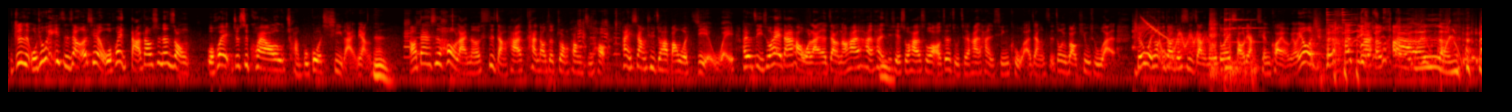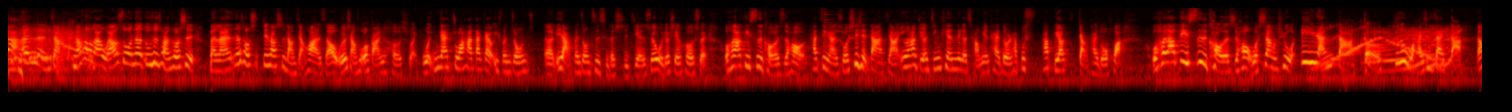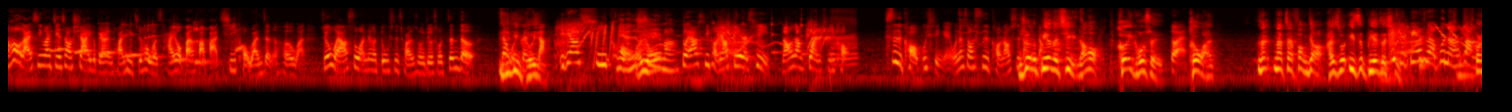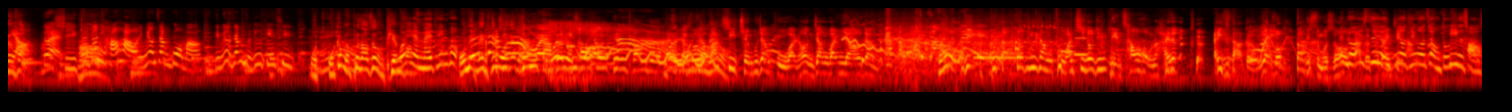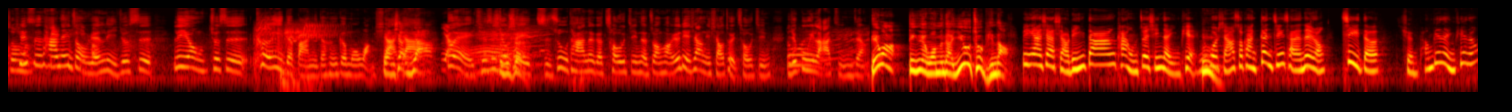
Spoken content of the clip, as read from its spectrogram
就是我就会一直这样，而且我会打到是那种。我会就是快要喘不过气来那样子，嗯，然后但是后来呢，市长他看到这状况之后，他一上去之后，他帮我解围，他就自己说，嘿，大家好，我来了这样，然后他他他很谢谢说，他说哦，这个主持人他他很辛苦啊这样子，终于把我 Q 出来了，所以我以后遇到这市长呢，我都会少两千块有没有？因为我觉得他是一个很好的恩人，大恩人这样。然后后来我要说那都市传说是，本来那时候是介绍市长讲话的时候，我就想说我赶快去喝水，我应该抓他大概有一分钟呃一两分钟致辞的时间，所以我就先喝水。我喝到第四口的时候，他竟然说谢谢大家，因为他觉得今天那个场面太多人，他不他不要讲太多话。我喝到第四口的时候，我上去我依然打嗝，就是我还是在打。然后后来是因为介绍下一个表演团体之后，我才有办法把七口完整的喝完。所以我要说完那个都市传说，就是说真的在我身上一定要吸口。连续吗？对，要吸口，你要憋着气，然后让灌七口，四口不行哎，我那时候四口，然后四口。你说的憋着气，然后喝一口水，对，喝完。那那再放掉，还是说一直憋着气？一直憋着，不能放掉。不能放。对，哥你好好，你没有这样过吗？你没有这样子，就是憋气。我我根本不知道这种偏方。我也没听过。我们也没听过那种。打嗝有超多偏方的。我有听过。把气全部这样吐完，然后你这样弯腰这样。然后我听我打都听这样吐完气都已经脸超红了，还在 一直打嗝。我想说，到底什么时候打嗝可以解？罗医师有没有听过这种都市传说？其实它那种原理就是。利用就是刻意的把你的横膈膜往下往下压对，其实就可以止住它那个抽筋的状况，有点像你小腿抽筋，你就故意拉筋这样。别忘了订阅我们的 YouTube 频道，并按下小铃铛看我们最新的影片。如果想要收看更精彩的内容，记得选旁边的影片哦。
